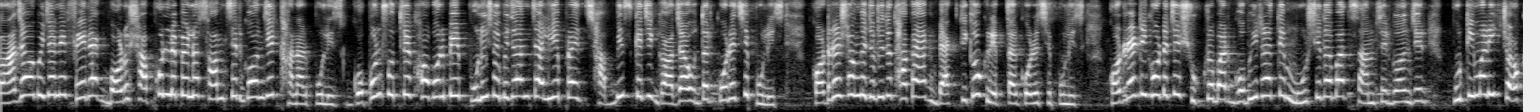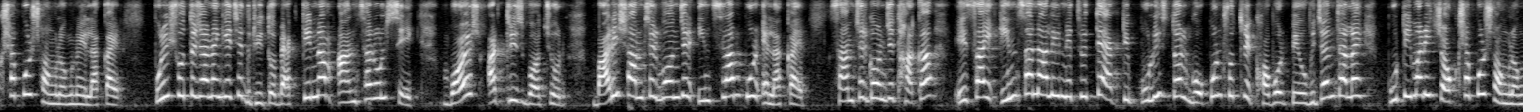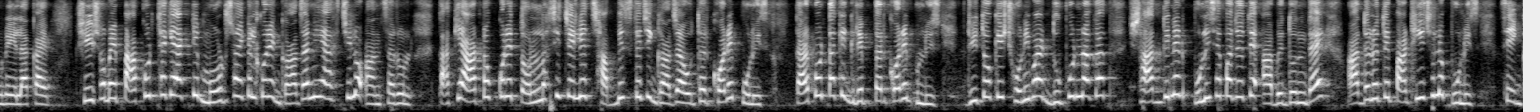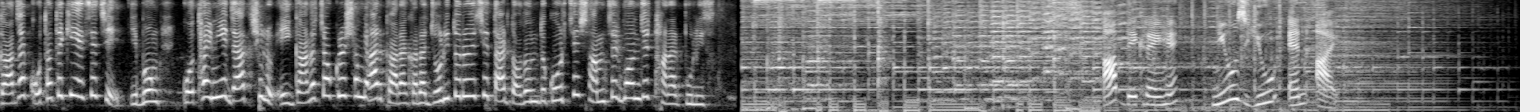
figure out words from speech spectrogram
গাঁজা অভিযানে ফের এক বড় সাফল্য পেল শামসেরগঞ্জের থানার পুলিশ। গোপন সূত্রে খবর পেয়ে পুলিশ অভিযান চালিয়ে প্রায় ছাব্বিশ কেজি গাঁজা উদ্ধার করেছে পুলিশ। ঘটনার সঙ্গে জড়িত থাকা এক ব্যক্তিকেও গ্রেপ্তার করেছে পুলিশ। ঘটনাটি ঘটেছে শুক্রবার গভীর রাতে মুর্শিদাবাদ শামসেরগঞ্জের পুটিমারি চকসাপুর সংলগ্ন এলাকায়। পুলিশ সূত্রে জানা গিয়েছে, ধৃত ব্যক্তির নাম আনসারুল শেখ। বয়স আটত্রিশ বছর। বাড়ি শামসেরগঞ্জের ইসলামপুর এলাকায়। শামসেরগঞ্জে থাকা এসআই ইনসান আলীর নেতৃত্বে একটি পুলিশ দল গোপন সূত্রে খবর পেয়ে অভিযান চালায় পুটিমারি চকসাপুর সংলগ্ন এলাকায় সেই সময় পাকুর থেকে একটি মোটরসাইকেল করে গাঁজা নিয়ে আসছিল আনসারুল তাকে আটক করে তল্লাশি চালিয়ে ছাব্বিশ কেজি গাঁজা উদ্ধার করে পুলিশ তারপর তাকে গ্রেপ্তার করে পুলিশ ধৃতকে শনিবার দুপুর নাগাদ সাত দিনের পুলিশ হেফাজতে আবেদন দেয় আদালতে পাঠিয়েছিল পুলিশ সেই গাঁজা কোথা থেকে এসেছে এবং কোথায় নিয়ে যাচ্ছিল এই গাঁজা চক্রের সঙ্গে আর কারা কারা জড়িত রয়েছে তার তদন্ত করছে শামসেরগঞ্জের থানার পুলিশ आप देख रहे हैं न्यूज यू एन आई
